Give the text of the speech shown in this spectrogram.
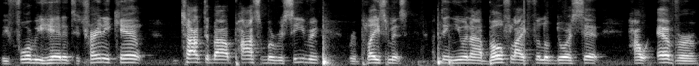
before we head into training camp, we talked about possible receiver replacements. I think you and I both like Philip Dorsett. However,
